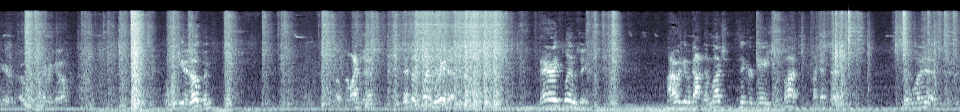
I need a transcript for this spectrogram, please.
here. Open, there we go. Once you get it open, open like this. This is flimsy, look at this. Very flimsy. I would have gotten a much thicker gauge one, but like I said, here's what it is.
